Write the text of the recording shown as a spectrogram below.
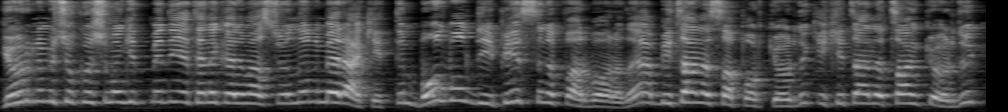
Görünümü çok hoşuma gitmedi. Yetenek animasyonlarını merak ettim. Bol bol DPS sınıf var bu arada ya. Bir tane support gördük. iki tane tank gördük.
